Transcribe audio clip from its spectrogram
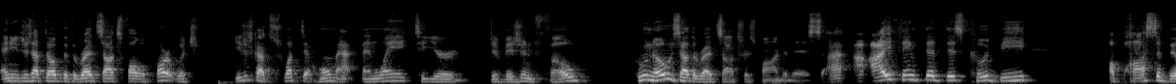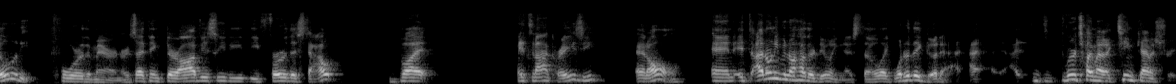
and you just have to hope that the Red Sox fall apart. Which you just got swept at home at Fenway to your division foe. Who knows how the Red Sox respond to this? I, I- I think that this could be a possibility for the Mariners. I think they're obviously the, the furthest out, but it's not crazy at all. And it's I don't even know how they're doing this though. Like, what are they good at? I, I, we were talking about like team chemistry.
